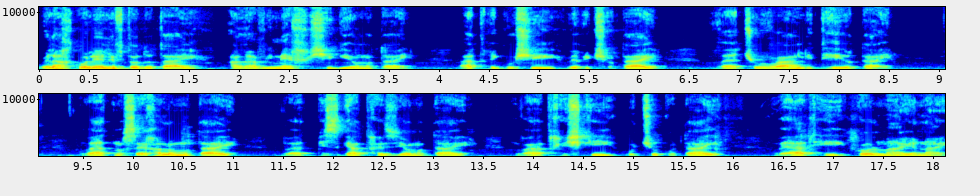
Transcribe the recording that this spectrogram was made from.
ולך כל אלף תודותיי, על הבינך שגיונותיי, את ריגושי ורגשותיי, והתשובה לתהיותיי. ואת נושא חלומותיי, ואת פסגת חזיונותיי, ואת חשקי ותשוקותיי, ואת היא כל מעייניי.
